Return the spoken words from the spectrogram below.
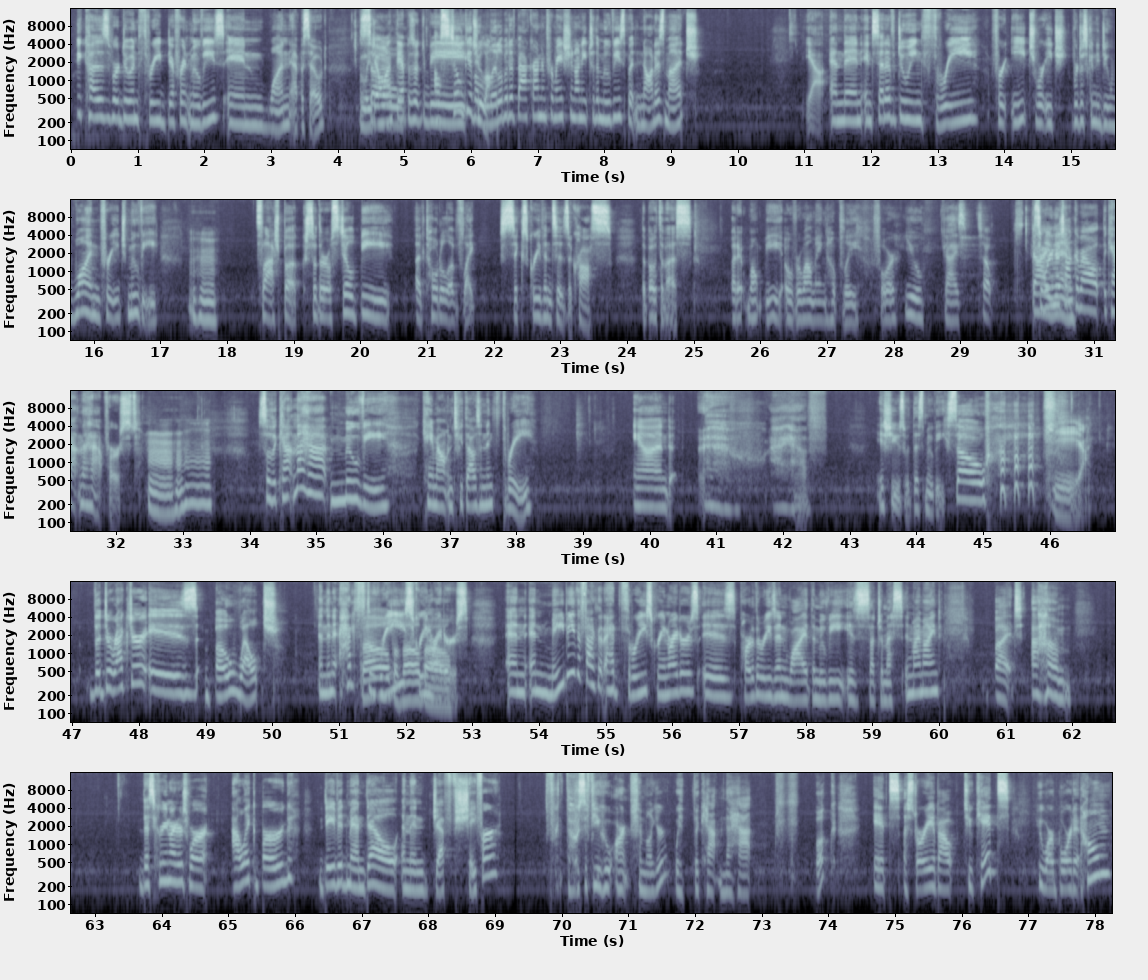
because we're doing three different movies in one episode. And we don't want the episode to be. I'll still give a long. little bit of background information on each of the movies, but not as much. Yeah, and then instead of doing three for each, we're each we're just going to do one for each movie Mm-hmm. slash book. So there will still be a total of like six grievances across the both of us, but it won't be overwhelming. Hopefully for you guys. So, so we're going to talk about the Cat in the Hat 1st So the Cat in the Hat movie came out in 2003 and uh, I have issues with this movie. So Yeah. the director is Bo Welch and then it had Bo, three bo, bo. screenwriters. And and maybe the fact that I had three screenwriters is part of the reason why the movie is such a mess in my mind. But um the screenwriters were Alec Berg, David Mandel, and then Jeff Schaffer. For those of you who aren't familiar with the Cat in the Hat book, it's a story about two kids who are bored at home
